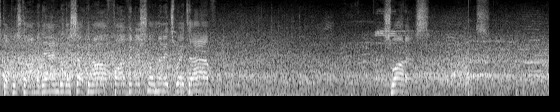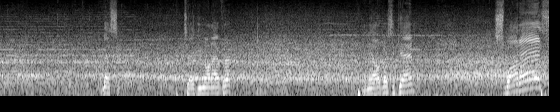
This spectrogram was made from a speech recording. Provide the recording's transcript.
Stoppage time at the end of the second half. Five additional minutes we're to have. Suarez. Messi. Taking on Evra. Dani Alves again. Suarez.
